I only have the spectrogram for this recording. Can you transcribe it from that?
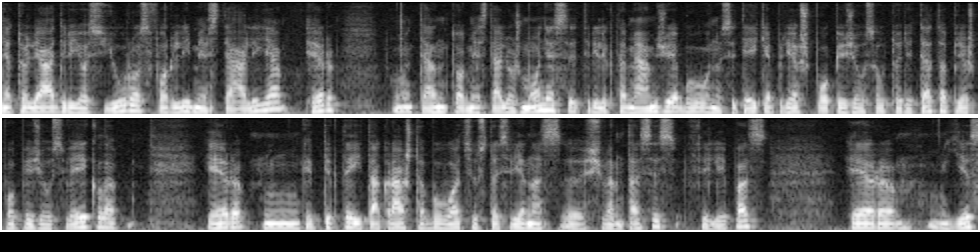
netoli Adrijos jūros Forly miestelėje ir ten to miestelio žmonės 13 amžiuje buvo nusiteikę prieš popiežiaus autoritetą, prieš popiežiaus veiklą Ir mm, kaip tik tai į tą kraštą buvo atsiųstas vienas e, šventasis Filipas ir jis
